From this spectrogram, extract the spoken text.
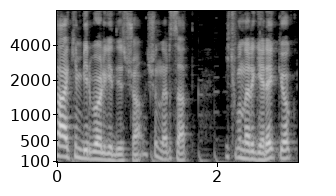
Sakin bir bölgedeyiz şu an. Şunları sat. Hiç bunlara gerek yok.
